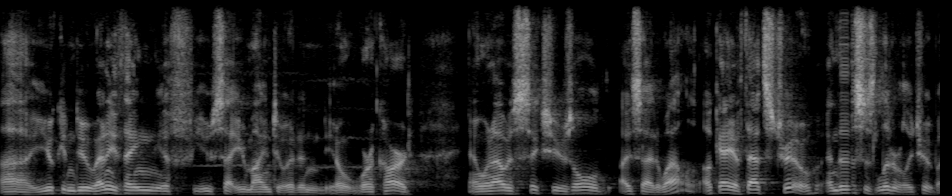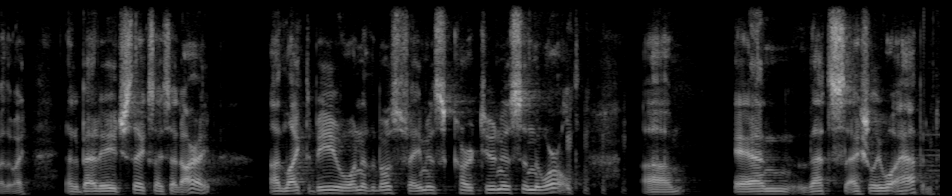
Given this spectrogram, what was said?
uh, "You can do anything if you set your mind to it and you know work hard." And when I was six years old, I said, well, okay, if that's true, and this is literally true, by the way, at about age six, I said, All right, I'd like to be one of the most famous cartoonists in the world. um, and that's actually what happened.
